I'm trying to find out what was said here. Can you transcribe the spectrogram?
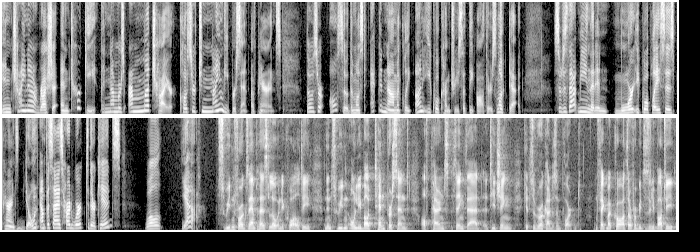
In China, Russia, and Turkey, the numbers are much higher, closer to 90% of parents. Those are also the most economically unequal countries that the authors looked at. So, does that mean that in more equal places, parents don't emphasize hard work to their kids? Well, yeah, Sweden, for example, has low inequality, and in Sweden, only about 10% of parents think that uh, teaching kids to work hard is important. In fact, my co-author Fabrizio Zilibotti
